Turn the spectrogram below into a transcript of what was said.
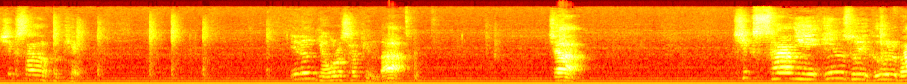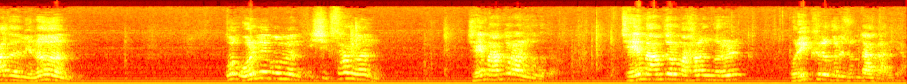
식상을 극해. 이런 경우를 살핀다. 자, 식상이 인수의 극을 받으면은 원- 원래 보면 이 식상은 제 마음대로 하는 거거든. 제 마음대로만 하는 거를 브레이크를 걸어준단 말이야.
